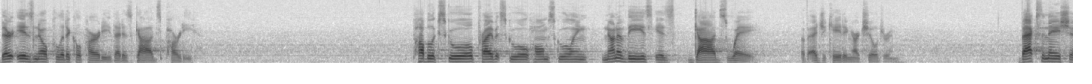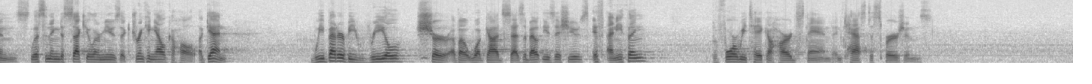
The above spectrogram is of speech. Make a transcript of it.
There is no political party that is God's party. Public school, private school, homeschooling, none of these is God's way of educating our children. Vaccinations, listening to secular music, drinking alcohol, again, we better be real sure about what God says about these issues, if anything, before we take a hard stand and cast aspersions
